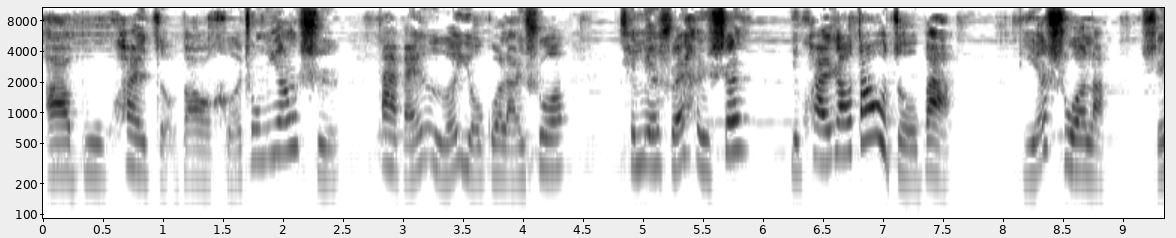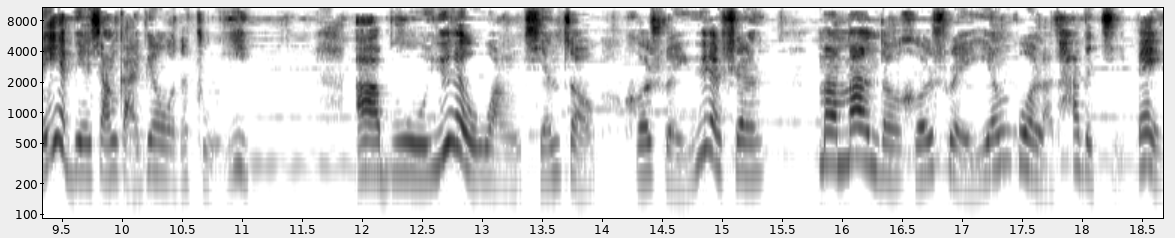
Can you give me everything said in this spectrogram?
阿布快走到河中央时，大白鹅游过来说：“前面水很深，你快绕道走吧。”别说了，谁也别想改变我的主意。阿布越往前走，河水越深，慢慢的，河水淹过了他的脊背。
